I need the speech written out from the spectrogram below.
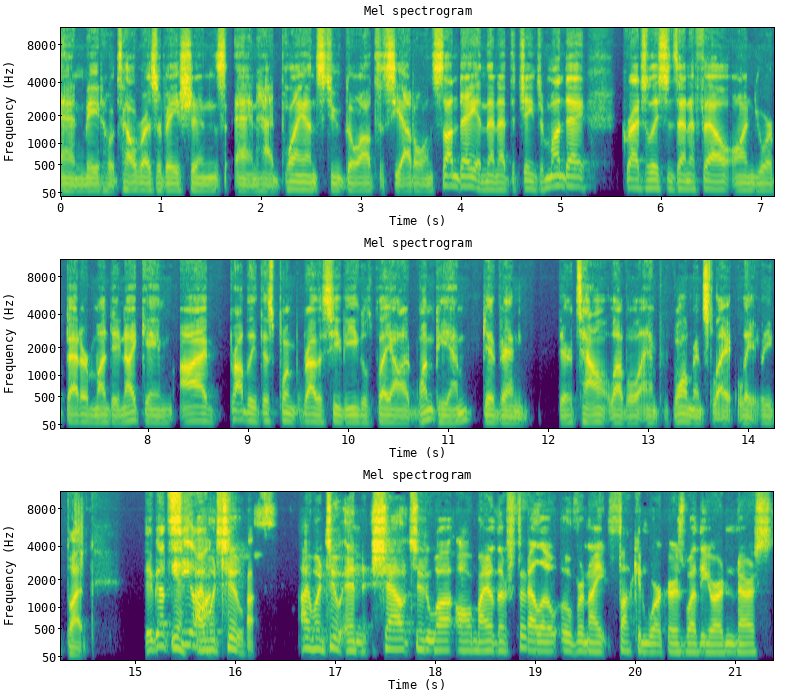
and made hotel reservations and had plans to go out to Seattle on Sunday and then had to change to Monday. Congratulations, NFL, on your better Monday night game. I probably at this point would rather see the Eagles play on at 1 p.m. given their talent level and performance late, lately, but they've got the Yeah, Seahawks. I would too. I would too. And shout out to uh, all my other fellow overnight fucking workers, whether you're a nurse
